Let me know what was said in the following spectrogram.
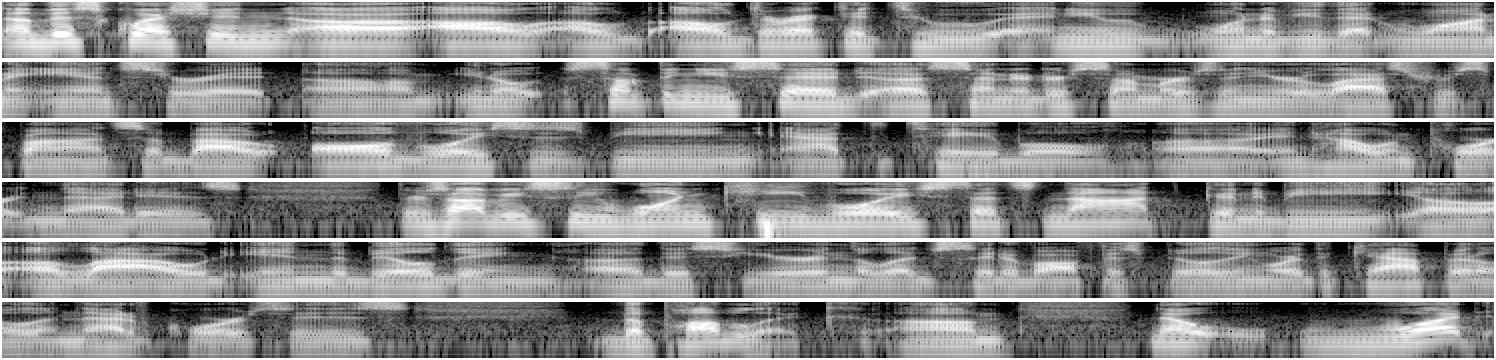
Now, this question, uh, I'll, I'll, I'll, direct it to any one of you that want to answer it. Um, you know, something you said, uh, Senator Somers, in your last response about all voices being at the table uh, and how important that is. There's obviously one key voice that's not going to be uh, allowed in the building uh, this year, in the legislative office building or the Capitol, and that, of course, is the public. Um, now, what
